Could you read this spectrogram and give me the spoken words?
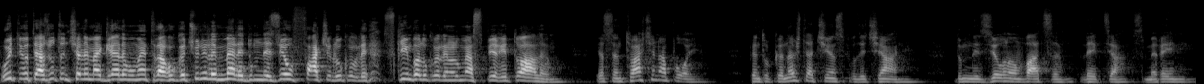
Uite, eu te ajut în cele mai grele momente, la rugăciunile mele Dumnezeu face lucrurile, schimbă lucrurile în lumea spirituală. El se întoarce înapoi, pentru că în ăștia 15 ani Dumnezeu îl învață lecția smereniei.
